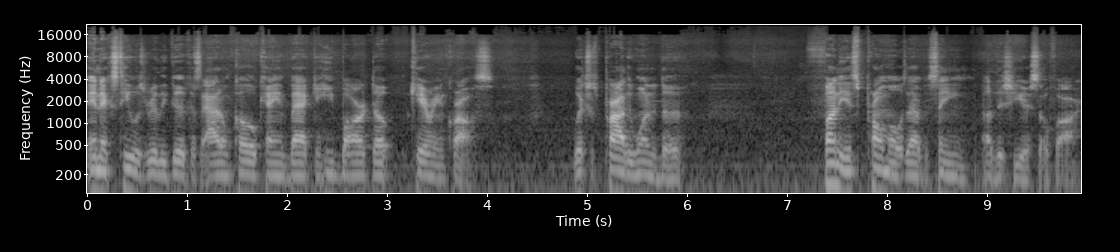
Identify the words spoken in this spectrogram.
NXT was really good because Adam Cole came back and he barred up Karrion Kross, which was probably one of the funniest promos I've ever seen of this year so far.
